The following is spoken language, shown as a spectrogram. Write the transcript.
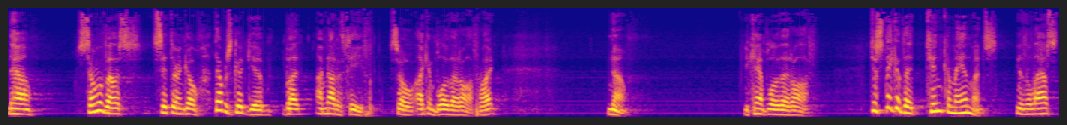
Now, some of us sit there and go, that was good, Gib, but I'm not a thief, so I can blow that off, right? No. You can't blow that off. Just think of the Ten Commandments, you know, the last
